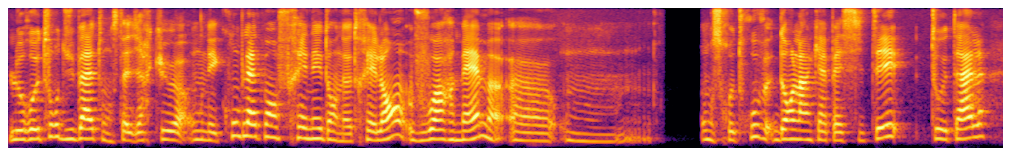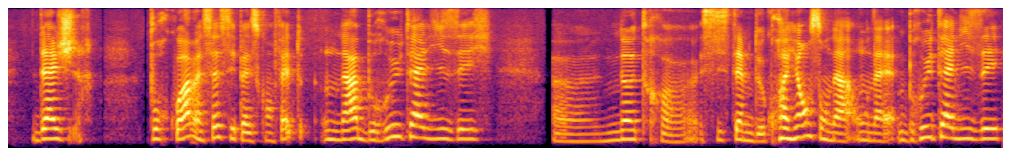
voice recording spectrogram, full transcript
le retour du bâton, c'est-à-dire qu'on est complètement freiné dans notre élan, voire même on, se retrouve dans l'incapacité totale d'agir. Pourquoi? Bah, Ça, c'est parce qu'en fait, on a brutalisé euh, notre euh, système de croyance, on on a brutalisé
